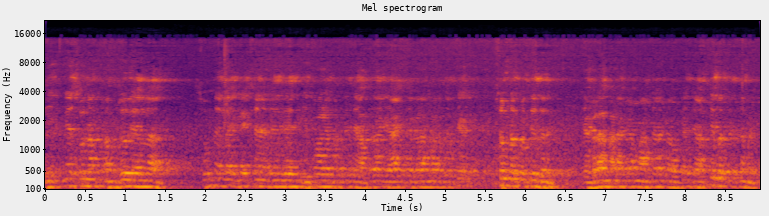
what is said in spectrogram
ವೀಕ್ನೆಸ್ಸು ನಮ್ಮ ಕಮ್ಜೋರಿ ಎಲ್ಲ ಸುಮ್ಮನೆ ಎಲ್ಲ ಎಲೆಕ್ಷನ್ ನಡೆದಿದೆ ದೀಪಾವಳಿ ಬರ್ತಿದೆ ಹಬ್ಬದಾಗ ಯಾಕೆ ಜಗಳ ಮಾಡೋದಕ್ಕೆ ಸುಮ್ಮನೆ ಕೂತಿದ್ದಾರೆ ಜಗಳ ಮಾಡಕ್ಕೆ ಮಾತಾಡೋಕೆ ಜಾಸ್ತಿ ಬರ್ತೈತೆ ನಮಗೆ.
